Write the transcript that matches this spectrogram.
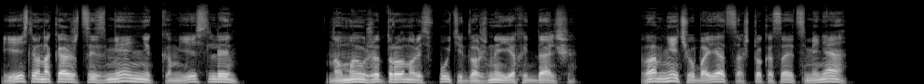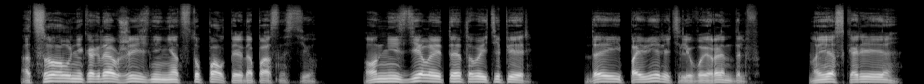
и если он окажется изменником, если... Но мы уже тронулись в путь и должны ехать дальше. Вам нечего бояться, что касается меня, Ацол никогда в жизни не отступал перед опасностью. Он не сделает этого и теперь. Да и поверите ли вы, Рэндольф, но я скорее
